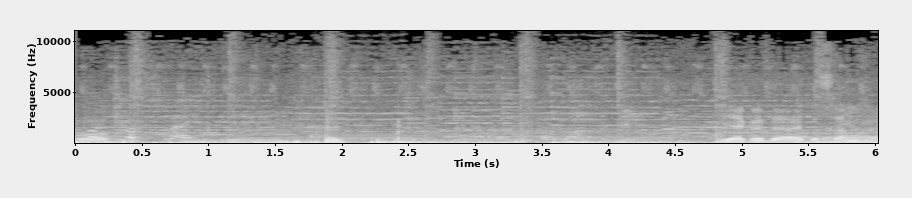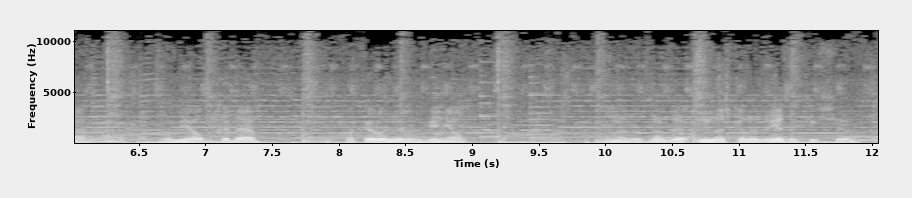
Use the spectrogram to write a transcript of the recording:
О. Я когда это самое умел, когда макароны разгонял. Надо, надо немножко надрезать и все.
